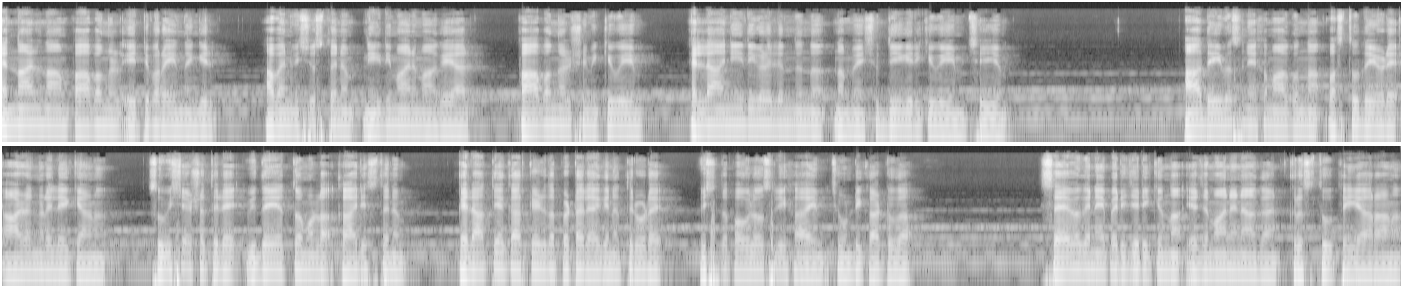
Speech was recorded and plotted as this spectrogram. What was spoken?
എന്നാൽ നാം പാപങ്ങൾ ഏറ്റുപറയുന്നെങ്കിൽ അവൻ വിശ്വസ്തനും നീതിമാനുമാകയാൽ പാപങ്ങൾ ക്ഷമിക്കുകയും എല്ലാ അനീതികളിലും നിന്ന് നമ്മെ ശുദ്ധീകരിക്കുകയും ചെയ്യും. ആ ദൈവസ്നേഹമാകുന്ന വസ്തുതയുടെ ആഴങ്ങളിലേക്കാണ് സുവിശേഷത്തിലെ വിധേയത്വമുള്ള കാര്യസ്ഥനും ഗലാത്യക്കാർക്ക് എഴുതപ്പെട്ട ലേഖനത്തിലൂടെ വിശുദ്ധ പൗലോസ്ലിഹായും ചൂണ്ടിക്കാട്ടുക. സേവകനെ പരിചരിക്കുന്ന യജമാനനാകാൻ ക്രിസ്തു തയ്യാറാണ്.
